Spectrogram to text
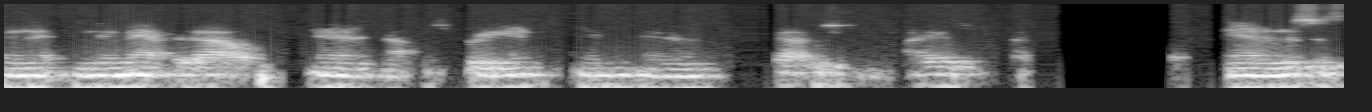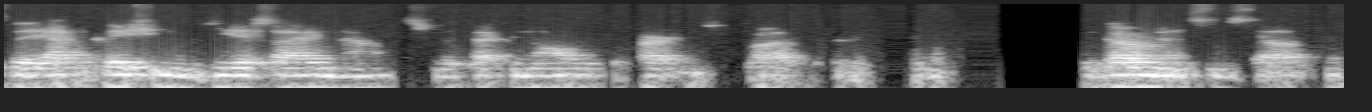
and, they- and they mapped it out, and that was pretty interesting, and that was, I was, and this is the application of GSI now, it's affecting all the departments, across the, the governments and stuff, as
